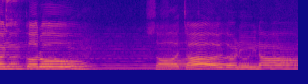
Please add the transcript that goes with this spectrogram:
ભજન કરો. સાચા ગણીના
